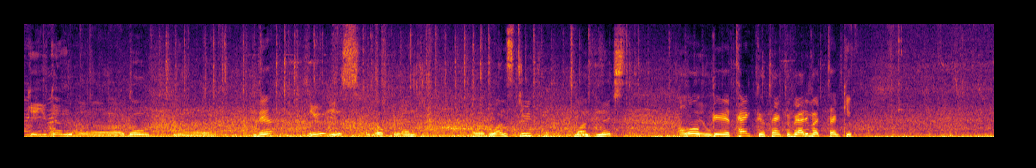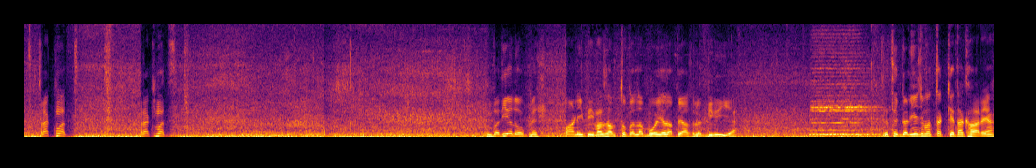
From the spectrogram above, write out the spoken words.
okay you can uh, go uh, there There yes. Okay. And one street, one next. I'll tell. Okay, thank you, thank you very much, thank you. Rahmat, rahmat. ਵਧੀਆ ਲੋਕ ਨੇ ਪਾਣੀ ਪੀਵਾਂ ਸਭ ਤੋਂ ਪਹਿਲਾਂ ਬਹੁਤ ਜ਼ਿਆਦਾ ਪਿਆਸ ਲੱਗੀ ਹੋਈ ਆ ਇੱਥੇ ਗਲੀਆਂ 'ਚ ਮੈਂ ਧੱਕੇ ਤਾਂ ਖਾ ਰਿਹਾ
